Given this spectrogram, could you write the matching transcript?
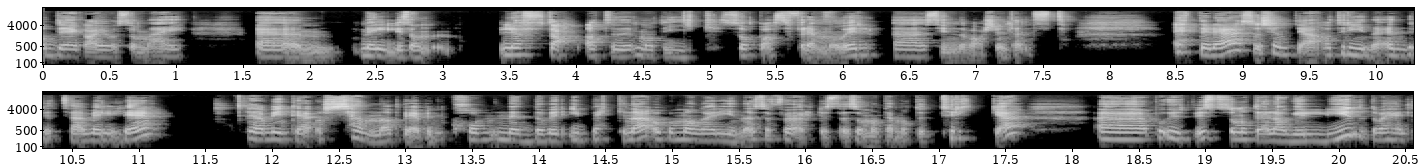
Og det ga jo også meg um, veldig sånn løft, da. At det på en måte gikk såpass fremover, uh, siden det var så intenst. Etter det så kjente jeg at Rine endret seg veldig. Da begynte jeg å kjenne at babyen kom nedover i bekkenet, og på mange av riene så føltes det som at jeg måtte trykke. Uh, på utpust så måtte jeg lage lyd. Det var helt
